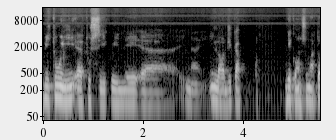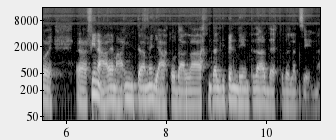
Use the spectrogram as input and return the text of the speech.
B2E eh, 2C, quindi eh, in, in, logica di consumatore eh, finale, ma intermediato dalla, dal dipendente, dall'addetto dell'azienda.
